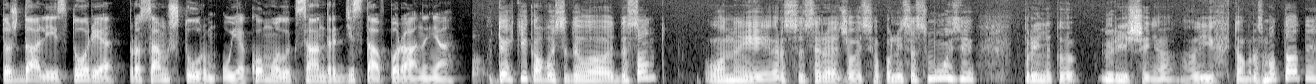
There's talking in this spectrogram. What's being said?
Тож далі історія про сам штурм, у якому Олександр дістав поранення. Техніка висадила десант, вони розсереджувалися по лісосмузі, прийнято рішення їх там розмотати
